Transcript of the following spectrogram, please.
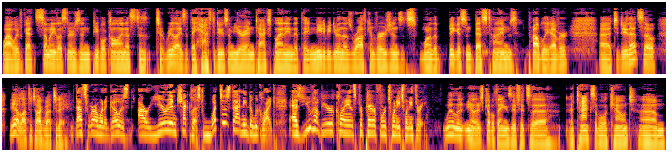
wow, we've got so many listeners and people calling us to, to realize that they have to do some year end tax planning, that they need to be doing those Roth conversions. It's one of the biggest and best times probably ever uh, to do that. So, yeah, a lot to talk about today. That's where I want to go is our year end checklist. What does that need to look like as you help your clients prepare for 2023? Well, you know, there's a couple things. If it's a, a taxable account, um,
